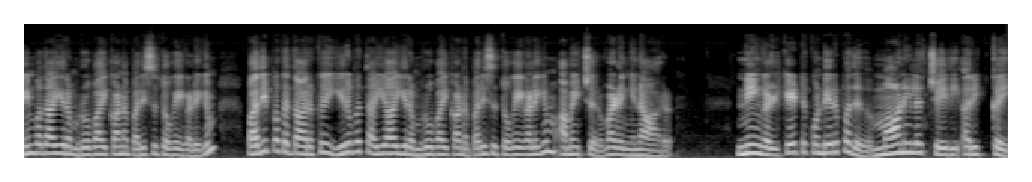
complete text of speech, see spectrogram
ஐம்பதாயிரம் ரூபாய்க்கான பரிசுத் தொகைகளையும் பதிப்பகத்தாருக்கு இருபத்தி ஐயாயிரம் ரூபாய்க்கான பரிசுத் தொகைகளையும் அமைச்சர் வழங்கினார். நீங்கள் கேட்டுக்கொண்டிருப்பது மாநில செய்தி அறிக்கை.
